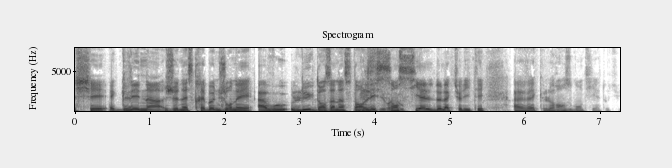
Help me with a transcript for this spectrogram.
chez Glénat Jeunesse. Très bonne journée à vous, Luc. Dans un instant, l'essentiel de l'actualité avec Laurence Gontier. Tout de suite.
